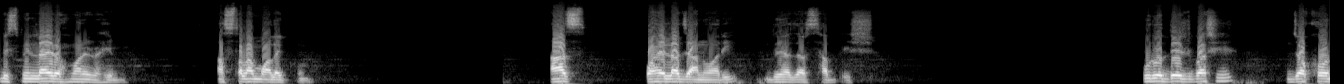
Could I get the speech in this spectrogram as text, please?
বিসমিল্লাহ রহমান রহিম। আসসালামু আলাইকুম। আজ পহেলা জানুয়ারি দু হাজার ছাব্বিশ। পুরো দেশবাসী যখন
